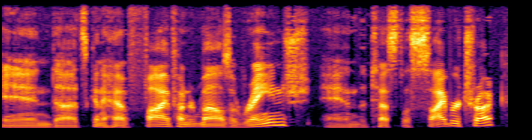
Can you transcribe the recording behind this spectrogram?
and uh, it's going to have 500 miles of range, and the Tesla Cybertruck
